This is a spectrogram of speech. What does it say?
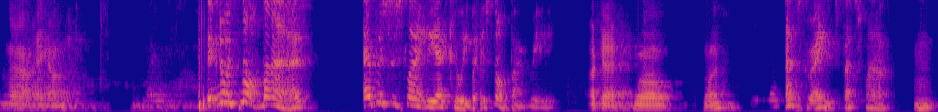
No, hang on. No, it's not bad ever so slightly echoey, but it's not bad really. Okay, well, what? That's great. That's fab. Mm.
